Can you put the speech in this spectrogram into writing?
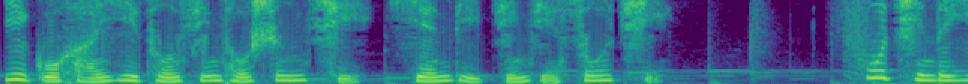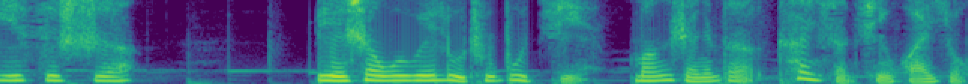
一股寒意从心头升起，眼底紧紧缩起。父亲的意思是，脸上微微露出不解，茫然的看向秦怀勇。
